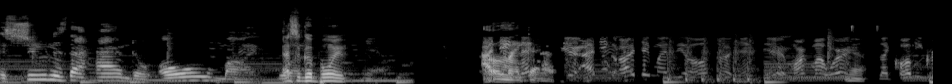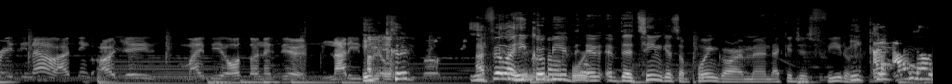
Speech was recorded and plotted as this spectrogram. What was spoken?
As soon as that handle, oh my! That's a good point. Oh I Oh think my next God. year, I think RJ might be an All Star next year. Mark my words. Yeah. Like call me crazy now. I think RJ might be an All Star next year. Not even. He even could. bro. He I feel like he could could be if, if, if the team gets a point guard, man, that could just feed him. I, could. I know.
